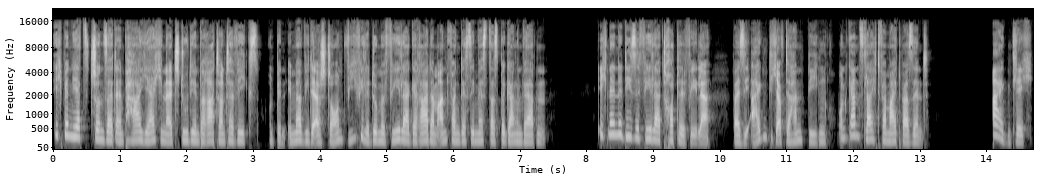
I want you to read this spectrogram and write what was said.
Ich bin jetzt schon seit ein paar Jährchen als Studienberater unterwegs und bin immer wieder erstaunt, wie viele dumme Fehler gerade am Anfang des Semesters begangen werden. Ich nenne diese Fehler Trottelfehler, weil sie eigentlich auf der Hand liegen und ganz leicht vermeidbar sind. Eigentlich.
